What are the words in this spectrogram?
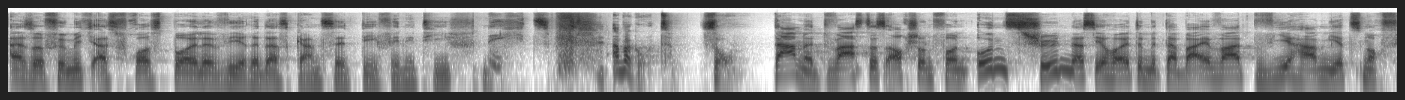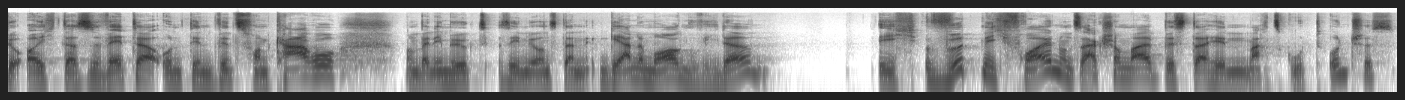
also für mich als Frostbeule wäre das Ganze definitiv nichts. Aber gut, so. Damit war es das auch schon von uns. Schön, dass ihr heute mit dabei wart. Wir haben jetzt noch für euch das Wetter und den Witz von Caro. Und wenn ihr mögt, sehen wir uns dann gerne morgen wieder. Ich würde mich freuen und sage schon mal bis dahin, macht's gut und tschüss.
